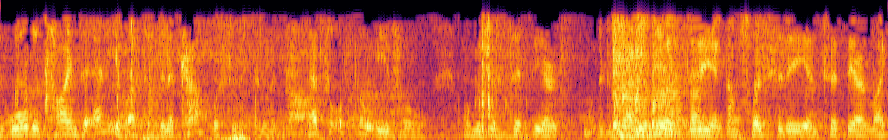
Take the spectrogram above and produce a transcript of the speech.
and all the times that any of us have been accomplices to it. That's also evil when we just sit there complicity and complicity and sit there and like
